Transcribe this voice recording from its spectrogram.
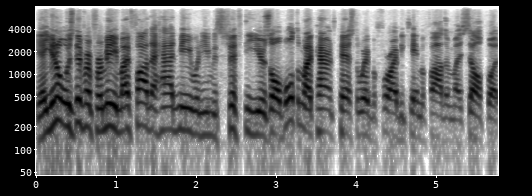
Yeah, you know what was different for me? My father had me when he was 50 years old. Both of my parents passed away before I became a father myself, but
